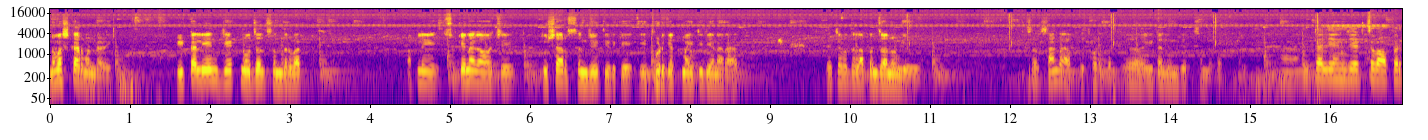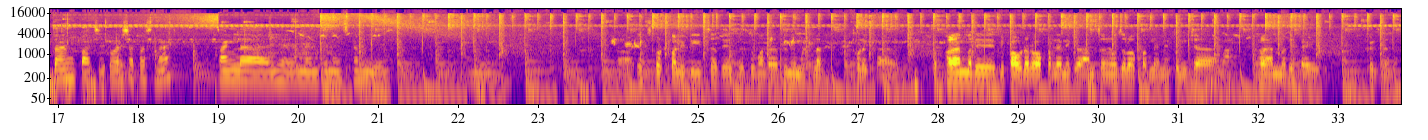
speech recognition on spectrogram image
नमस्कार मंडळी. Italian jet nozzle संदर्भात आपले सुकेना गावाचे तुषार संजय तिडके ही थोडक्यात माहिती देणार आहात. त्याच्याबद्दल आपण जाणून घेऊया. सर सांगा आपलं थोडक्यात इटालियन जेट संदर्भात. इटालियन जेटचं वापरतो आम्ही पाच एक वर्षापासून चांगला हे आहे मेंटेनन्स कमी आहे. एक्सपोर्ट क्वालिटीचं जे ते तुम्हाला तुम्ही म्हटलात थोडे का तर फळांमध्ये जी पावडर वापरल्याने किंवा आमचं नोझल वापरल्याने तुमच्या फळांमध्ये काही इफेक्ट झाला?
